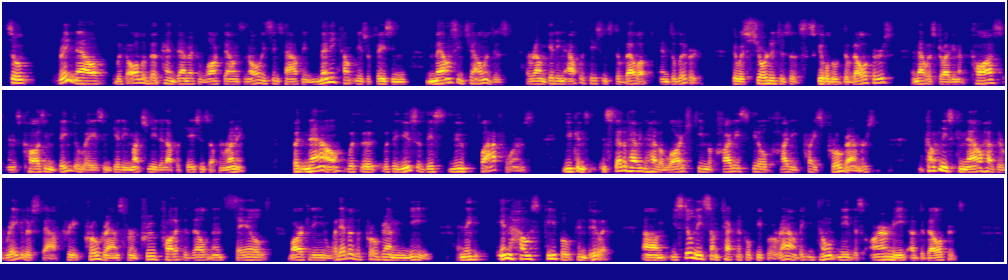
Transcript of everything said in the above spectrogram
So right now, with all of the pandemic and lockdowns and all these things happening, many companies are facing mounting challenges around getting applications developed and delivered. There was shortages of skilled developers, and that was driving up costs, and it's causing big delays in getting much needed applications up and running. But now, with the with the use of these new platforms, you can instead of having to have a large team of highly skilled, highly priced programmers, companies can now have their regular staff create programs for improved product development, sales, marketing, whatever the program you need. And they in-house people can do it. Um, you still need some technical people around, but you don't need this army of developers.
